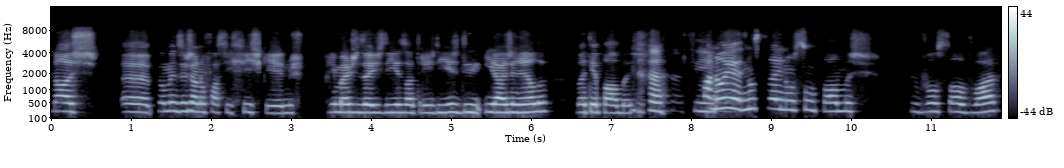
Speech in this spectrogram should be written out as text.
nós, ah, pelo menos eu já não faço isso que é nos primeiros dois dias ou três dias de ir à janela, bater palmas. sim. Pá, não é, não sei, não são palmas que vão salvar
